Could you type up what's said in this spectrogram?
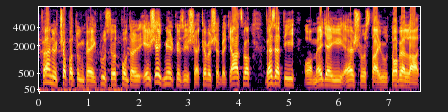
felnőtt csapatunk pedig plusz 5 ponttal és egy mérkőzéssel kevesebbet játszva vezeti a megyei elsőosztályú tabellát.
